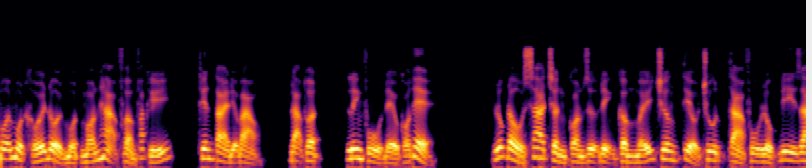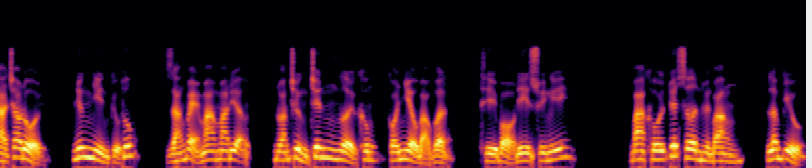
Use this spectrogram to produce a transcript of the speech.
mỗi một khối đổi một món hạ phẩm pháp khí, thiên tài địa bảo, đạo thuật, linh phủ đều có thể. Lúc đầu Sa Trần còn dự định cầm mấy chương tiểu chu tả phù lục đi ra trao đổi, nhưng nhìn cựu thúc, dáng vẻ ma ma địa, đoán chừng trên người không có nhiều bảo vật, thì bỏ đi suy nghĩ. Ba khối tuyết sơn huyền băng, lâm cửu,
